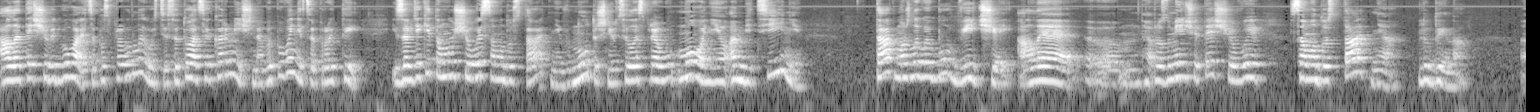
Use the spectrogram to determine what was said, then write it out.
але те, що відбувається по справедливості, ситуація кармічна, ви повинні це пройти. І завдяки тому, що ви самодостатні, внутрішні, цілеспрямовані, амбіційні, так, можливо, і був відчай, але е, розуміючи те, що ви самодостатня людина, е,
